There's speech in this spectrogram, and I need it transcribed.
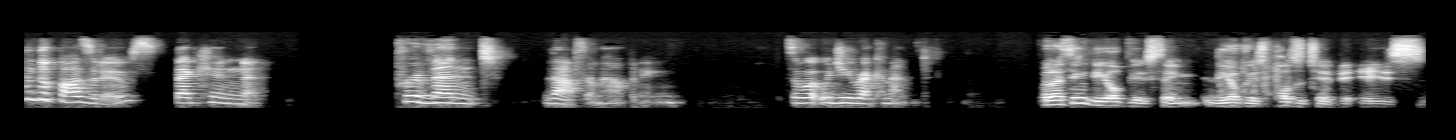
the positives that can prevent that from happening. So, what would you recommend? Well, I think the obvious thing, the obvious positive is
